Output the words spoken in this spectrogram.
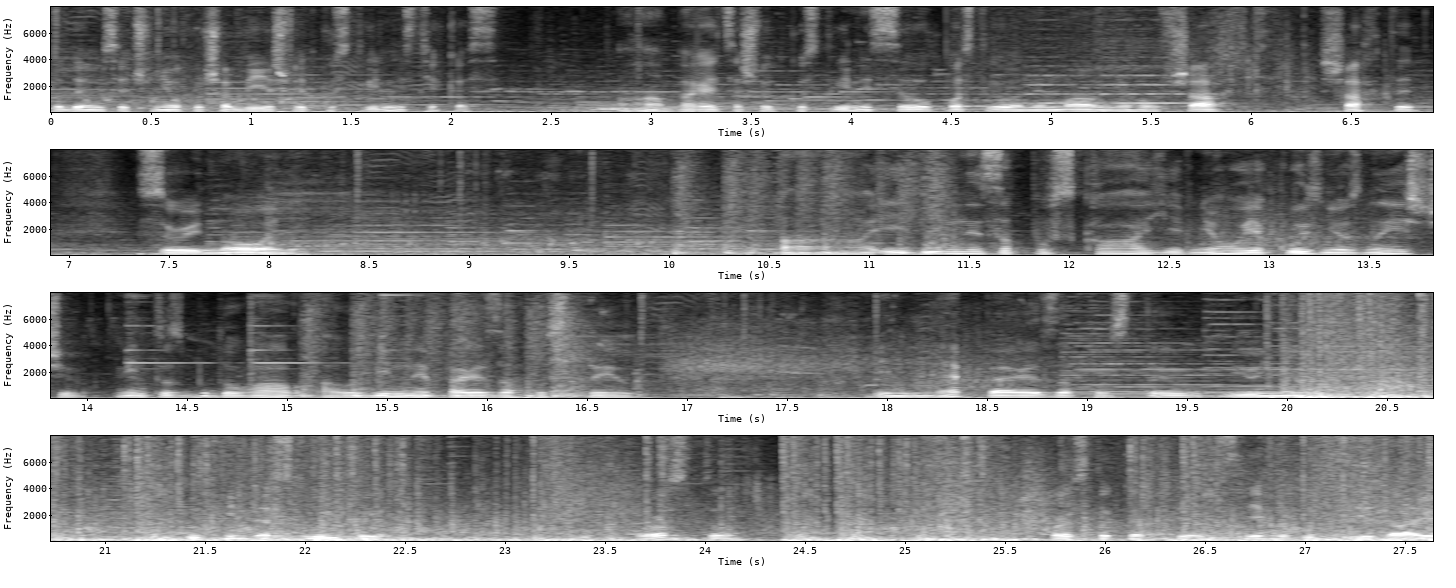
подивимося, чи у нього хоча б є швидкострільність якась. Ага, береться швидкострільність, сили пострілу нема, у нього в шахті. Шахти зруйновані. А, і він не запускає. В нього я кузню знищив, він то збудував, але він не перезапустив. Він не перезапустив юніт. І тут він йде струйкою. Просто. Просто капець. Я його тут з'їдаю.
